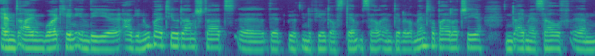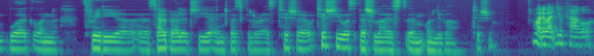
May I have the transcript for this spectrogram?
And I'm working in the uh, AG Nuber at TU Darmstadt, uh, that in the field of stem cell and developmental biology. And I myself um, work on 3D uh, uh, cell biology and vascularized tissue, tissue specialized um, on liver tissue. What about you, Caro?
